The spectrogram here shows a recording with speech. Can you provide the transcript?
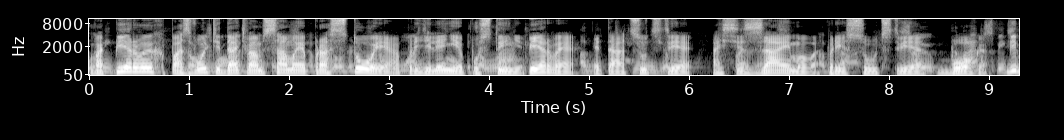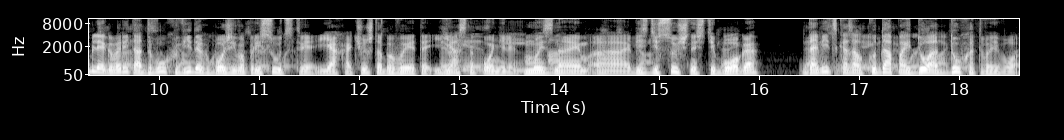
Во-первых, позвольте дать вам самое простое определение пустыни. Первое — это отсутствие осязаемого присутствия Бога. Библия говорит о двух видах Божьего присутствия. Я хочу, чтобы вы это ясно поняли. Мы знаем о вездесущности Бога, Давид сказал, «Куда пойду от Духа Твоего?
